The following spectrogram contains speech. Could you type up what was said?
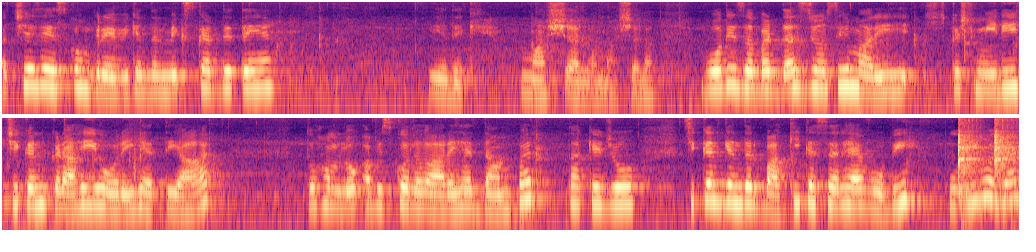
अच्छे से इसको हम ग्रेवी के अंदर मिक्स कर देते हैं। ये देखें माशाल्लाह माशाल्लाह। बहुत ही ज़बरदस्त जो सी हमारी कश्मीरी चिकन कढ़ाई हो रही है तैयार। तो हम लोग अब इसको लगा रहे हैं दम पर, ताकि जो चिकन के अंदर बाकी कसर है, वो भी पूरी हो जाए।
